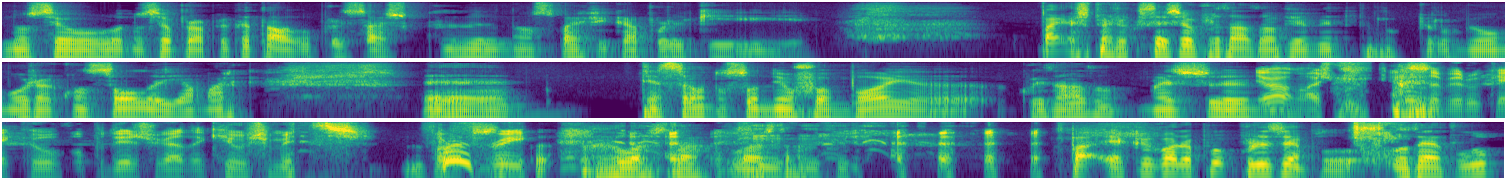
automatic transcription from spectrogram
no seu, no seu próprio catálogo. Por isso acho que não se vai ficar por aqui. E, eu espero que seja verdade, obviamente, pelo, pelo meu amor à consola e à marca. Eh, atenção, não sou nenhum fanboy, eh, cuidado, mas eh, Eu é mais queria saber o que é que eu vou poder jogar daqui a uns meses for Pois, free. lá está, lá está. Pá, é que agora, por, por exemplo, o Deadloop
